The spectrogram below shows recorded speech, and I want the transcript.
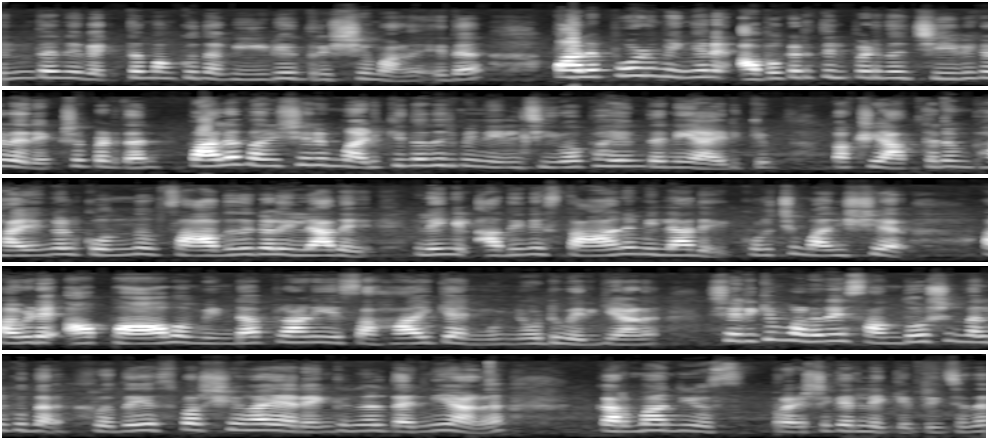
എന്ന് തന്നെ വ്യക്തമാക്കുന്ന വീഡിയോ ദൃശ്യമാണ് ഇത്. പലപ്പോഴും ഇങ്ങനെ അപകടത്തിൽപ്പെടുന്ന ജീവികളെ രക്ഷപ്പെടുത്താൻ പല മനുഷ്യരും മടിക്കുന്നതിന് പിന്നിൽ ജീവഭയം തന്നെയായിരിക്കും. പക്ഷേ അത്തരം ഭയങ്ങൾക്കൊന്നും സാധ്യതകളില്ലാതെ അല്ലെങ്കിൽ അതിന് സ്ഥാനമില്ലാതെ കുറച്ച് മനുഷ്യർ അവിടെ ആ പാവ മിണ്ടാപ്രാണിയെ സഹായിക്കാൻ മുന്നോട്ട് വരികയാണ്. ശരിക്കും വളരെ സന്തോഷം നൽകുന്ന ഹൃദയസ്പർശിയായ രംഗങ്ങൾ തന്നെയാണ് കർമ്മ ന്യൂസ് പ്രേക്ഷകരിലേക്ക് എത്തിച്ചത്.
